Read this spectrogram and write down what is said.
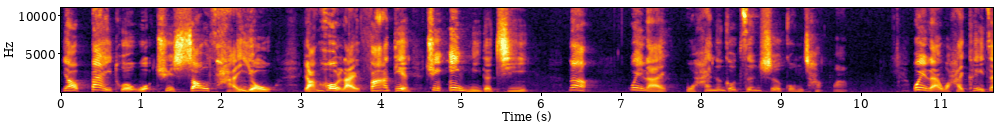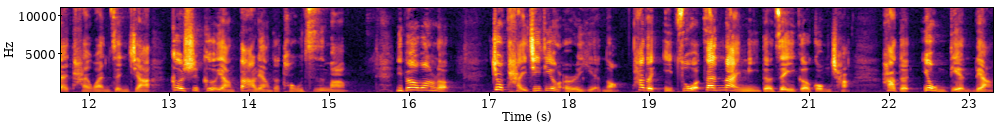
要拜托我去烧柴油，然后来发电去应你的急，那未来我还能够增设工厂吗？未来我还可以在台湾增加各式各样大量的投资吗？你不要忘了，就台积电而言哦，它的一座三奈米的这一个工厂，它的用电量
